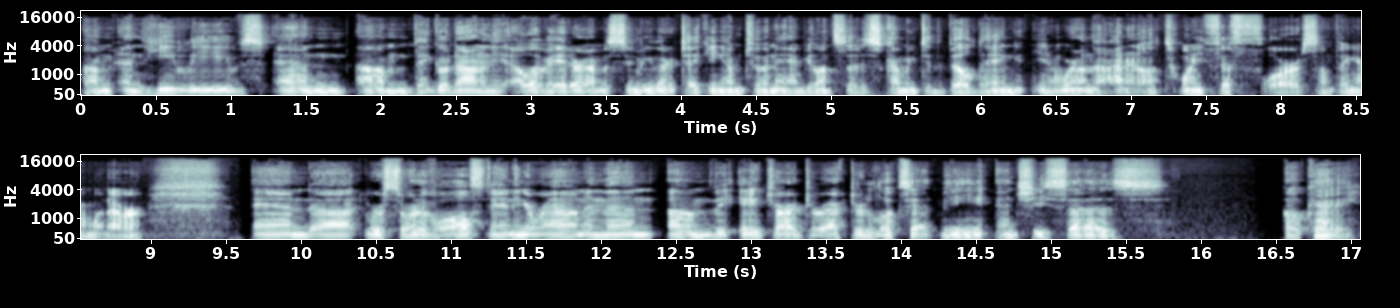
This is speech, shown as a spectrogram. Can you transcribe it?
um, and he leaves and um, they go down in the elevator. I'm assuming they're taking him to an ambulance that is coming to the building. You know we're on the i don't know 25th floor or something or whatever. And uh, we're sort of all standing around and then um, the hr director looks at me and she says okay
